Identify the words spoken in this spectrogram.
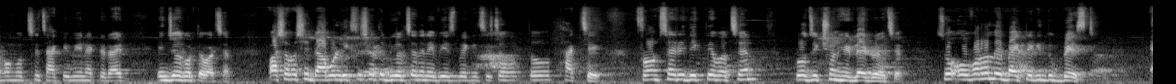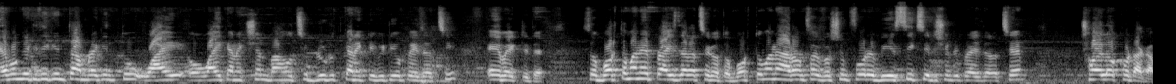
এবং হচ্ছে চাকিবিহীন একটা রাইড এনজয় করতে পারছেন। পাশাপাশি ডাবল ডিস্কের সাথে dual channel ABS braking system তো থাকছে। ফ্রন্ট সাইডে দেখতে পাচ্ছেন প্রজেকশন হেডলাইট রয়েছে। সো ওভারঅল এই বাইকটা কিন্তু বেস্ট এবং এটিতে কিন্তু আমরা কিন্তু ওয়াই ওয়াই কানেকশন বা হচ্ছে ব্লুটুথ কানেক্টিভিটিও পেয়ে যাচ্ছি এই বাইকটিতে। সো বর্তমানে প্রাইস দাঁড়াচ্ছে কত? বর্তমানে R one five version four BS six এডিশনটির প্রাইস দাঁড়াচ্ছে ছয় লক্ষ টাকা।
